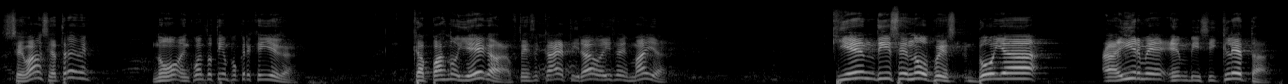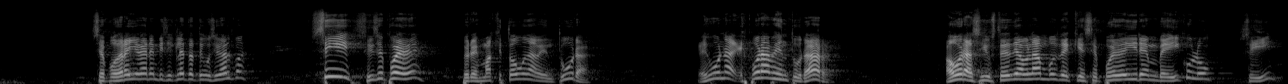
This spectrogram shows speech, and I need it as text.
¿Se va? ¿Se atreve? No, ¿en cuánto tiempo cree que llega? Capaz no llega, usted se cae tirado y se desmaya. ¿Quién dice, no, pues voy a, irme en bicicleta? ¿Se podrá llegar en bicicleta a Tegucigalpa? Sí, sí se puede, pero es más que todo una aventura. Es, una, es por aventurar. Ahora, si ustedes hablamos de que se puede ir en vehículo, sí,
